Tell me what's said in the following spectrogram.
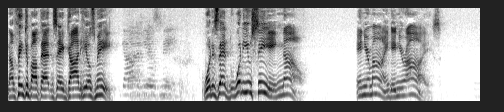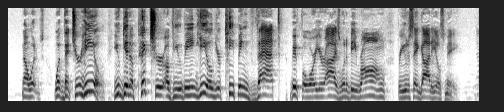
now think about that and say God heals me. God heals me what is that? What are you seeing now in your mind in your eyes? Now what what that you're healed. You get a picture of you being healed. You're keeping that before your eyes. Would it be wrong for you to say God heals me no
